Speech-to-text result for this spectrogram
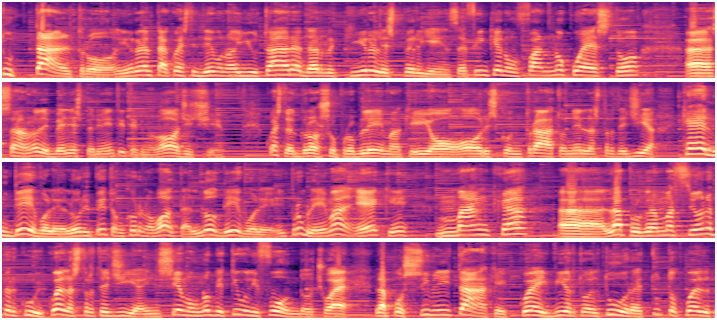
Tutt'altro, in realtà questi devono aiutare ad arricchire l'esperienza e finché non fanno questo eh, saranno dei belli esperimenti tecnologici. Questo è il grosso problema che io ho riscontrato nella strategia, che è ludevole, lo ripeto ancora una volta, lodevole. Il problema è che manca uh, la programmazione per cui quella strategia insieme a un obiettivo di fondo, cioè la possibilità che quei virtual tour e tutto quel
